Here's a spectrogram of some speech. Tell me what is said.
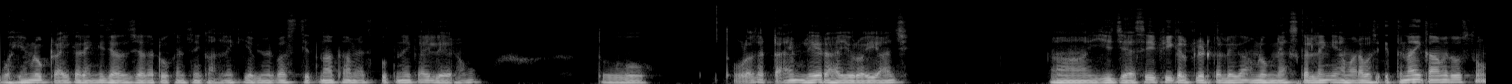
वही हम लोग ट्राई करेंगे ज़्यादा से ज़्यादा टोकन्स निकालने की। अभी मेरे पास जितना था, मैं उतने का ही ले रहा हूँ। तो थोड़ा सा टाइम ले रहा है यूरोई आज। हाँ ये जैसे ही फ़ी कैलकुलेट कर लेगा, हम लोग नेक्स्ट कर लेंगे। हमारा बस इतना ही काम है दोस्तों।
